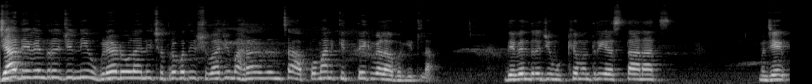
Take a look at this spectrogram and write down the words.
ज्या देवेंद्रजींनी उघड्या डोळ्यांनी छत्रपती शिवाजी महाराजांचा अपमान कित्येक वेळा बघितला. देवेंद्रजी मुख्यमंत्री असतानाच म्हणजे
